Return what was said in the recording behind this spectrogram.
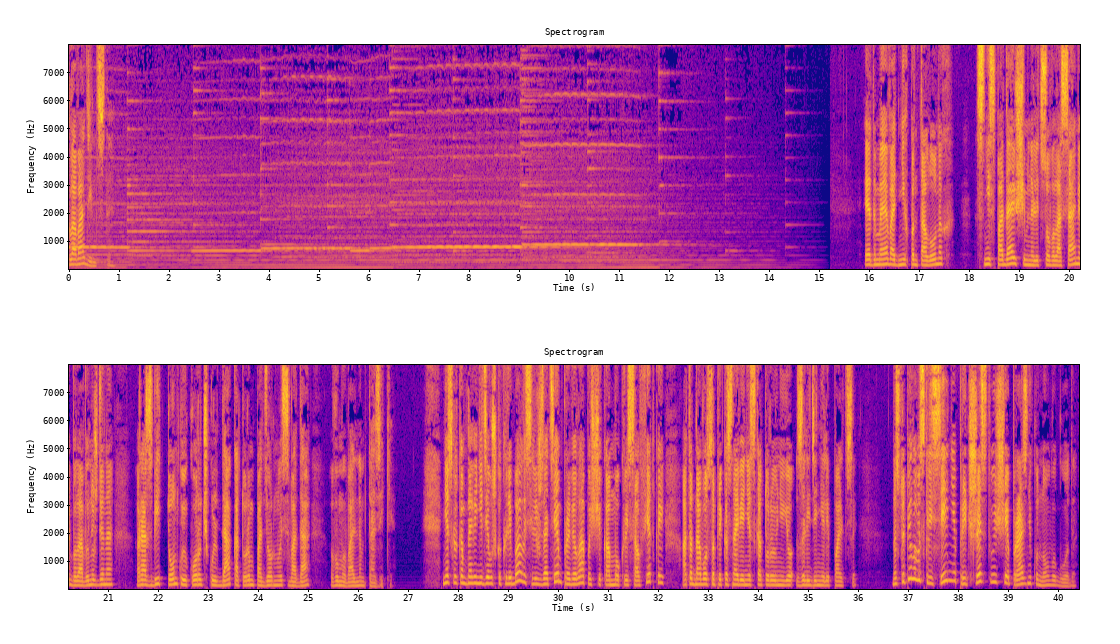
Глава одиннадцатая. Эдме в одних панталонах с неспадающими на лицо волосами была вынуждена разбить тонкую корочку льда, которым подернулась вода в умывальном тазике. Несколько мгновений девушка колебалась лишь затем провела по щекам мокрой салфеткой, от одного соприкосновения с которой у нее заледенели пальцы. Наступило воскресенье, предшествующее празднику Нового года.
